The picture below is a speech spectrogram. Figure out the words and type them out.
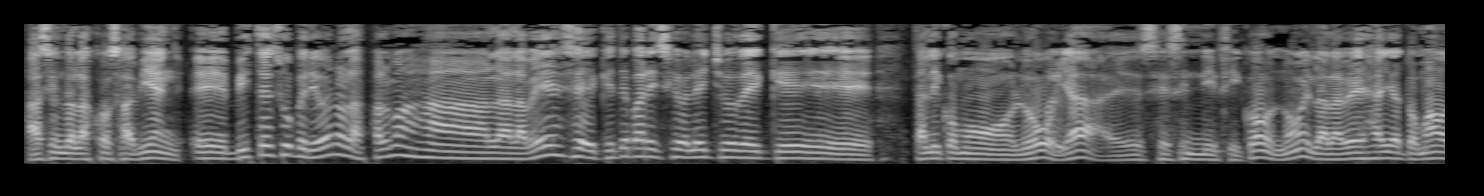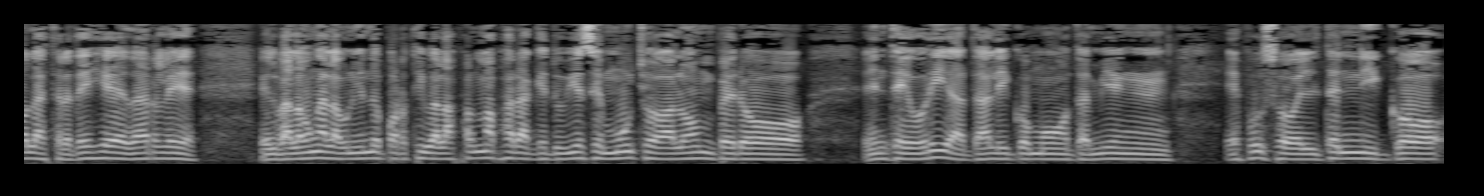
haciendo las cosas bien. Eh, ¿Viste superior a Las Palmas a la Alavés? Eh, ¿Qué te pareció el hecho de que, tal y como luego ya eh, se significó, ¿no? El Alavés haya tomado la estrategia de darle el balón a la Unión Deportiva Las Palmas para que tuviese mucho balón, pero en teoría, tal y como también expuso el técnico,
